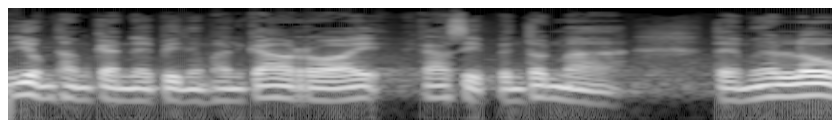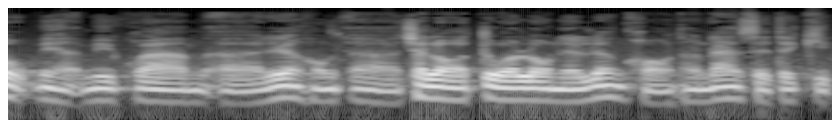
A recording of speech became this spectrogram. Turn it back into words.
นิยมทำกันในปี 1990 เป็นต้นมา แต่เมื่อโลกเนี่ยมีความเรื่องของอชะลอตัวลงในเรื่องของทางด้านเศรษฐกิจ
